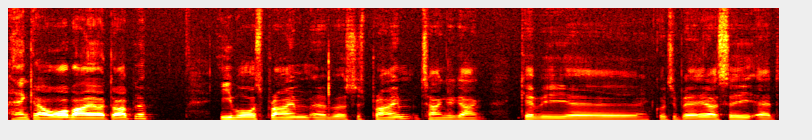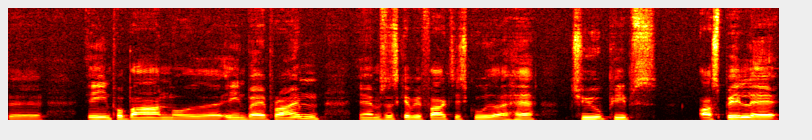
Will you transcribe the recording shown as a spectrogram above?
Han kan overveje at doble. I vores prime øh, versus prime tankegang kan vi øh, gå tilbage og se, at øh, en på baren mod øh, en bag primen, jamen så skal vi faktisk ud og have 20 pips og spille af,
